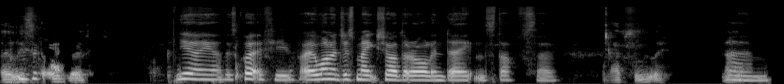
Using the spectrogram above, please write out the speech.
at least the. Yeah, yeah, there's quite a few. I want to just make sure they're all in date and stuff. So Absolutely. Yeah. um,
